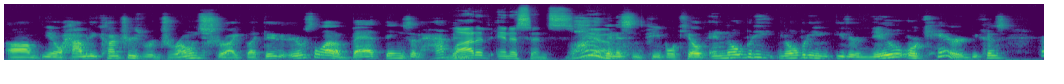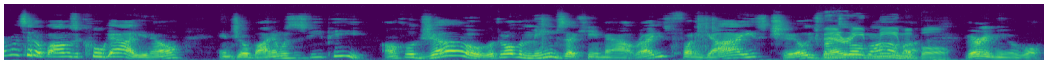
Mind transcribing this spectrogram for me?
Um, you know, how many countries were drone strike? Like there, there, was a lot of bad things that happened. A lot of innocents. A lot yeah. of innocent people killed, and nobody nobody either knew or cared because everyone said Obama was a cool guy, you know. And Joe Biden was his VP. Uncle Joe. Look at all the memes that came out, right? He's a funny guy. He's chill. He's very memeable. Very memeable.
